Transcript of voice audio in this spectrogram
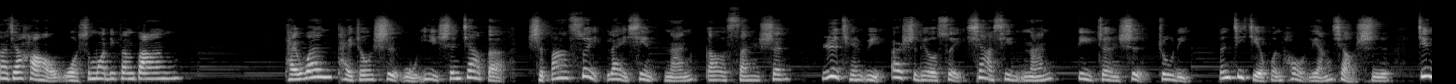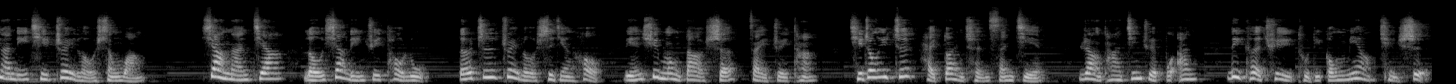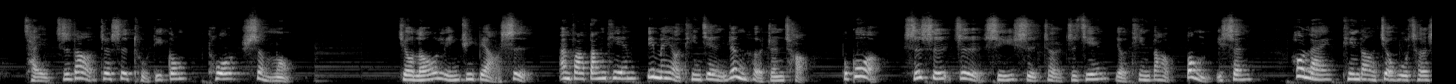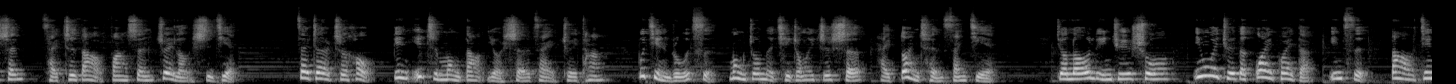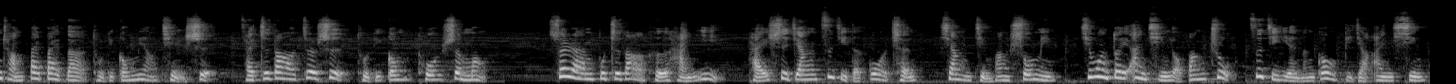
大家好，我是茉莉芬芳。台湾台中市武义身教的十八岁赖姓男高三生，日前与二十六岁夏姓男地震室助理登记结婚后两小时，竟然离奇坠楼身亡。夏男家楼下邻居透露，得知坠楼事件后，连续梦到蛇在追他，其中一只还断成三截，让他惊觉不安，立刻去土地公庙请示。才知道这是土地公托圣梦。九楼邻居表示，案发当天并没有听见任何争吵，不过十时至十一时这之间有听到“嘣”一声，后来听到救护车声，才知道发生坠楼事件。在这之后，便一直梦到有蛇在追他。不仅如此，梦中的其中一只蛇还断成三截。九楼邻居说，因为觉得怪怪的，因此。到经常拜拜的土地公庙请示，才知道这是土地公托圣梦。虽然不知道何含义，还是将自己的过程向警方说明，希望对案情有帮助，自己也能够比较安心。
